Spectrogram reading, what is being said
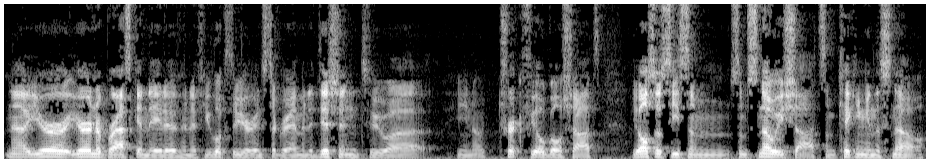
Now you're you're a Nebraska native, and if you look through your Instagram, in addition to uh, you know trick field goal shots, you also see some some snowy shots, some kicking in the snow.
